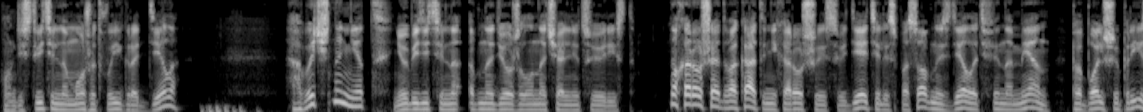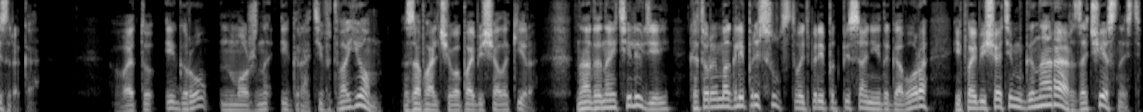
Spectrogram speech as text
он действительно может выиграть дело?» «Обычно нет», — неубедительно обнадежила начальницу юрист. Но хороший адвокат и нехорошие свидетели способны сделать феномен побольше призрака. В эту игру можно играть и вдвоем, запальчиво пообещала Кира. «Надо найти людей, которые могли присутствовать при подписании договора и пообещать им гонорар за честность.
